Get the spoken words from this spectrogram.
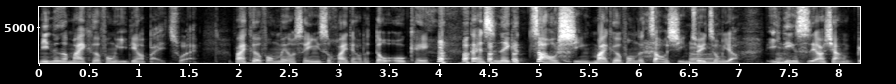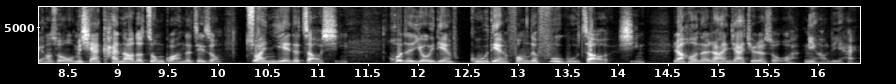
你那个麦克风一定要摆出来。麦克风没有声音是坏掉的都 OK，但是那个造型，麦克风的造型最重要，一定是要像比方说我们现在看到的中广的这种专业的造型。或者有一点古典风的复古造型，然后呢，让人家觉得说哇，你好厉害。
